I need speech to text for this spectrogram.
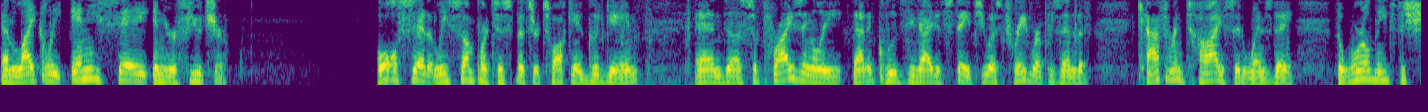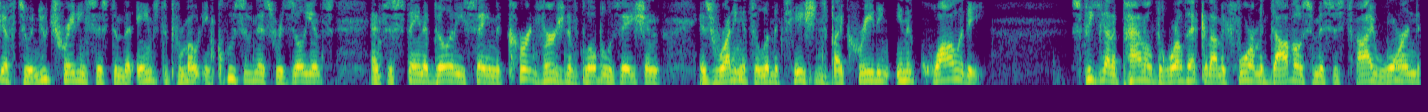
and likely any say in your future. All said, at least some participants are talking a good game. And uh, surprisingly, that includes the United States. U.S. Trade Representative Katherine Tai said Wednesday the world needs to shift to a new trading system that aims to promote inclusiveness, resilience, and sustainability, saying the current version of globalization is running into limitations by creating inequality. Speaking on a panel at the World Economic Forum in Davos, Mrs. Tai warned,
